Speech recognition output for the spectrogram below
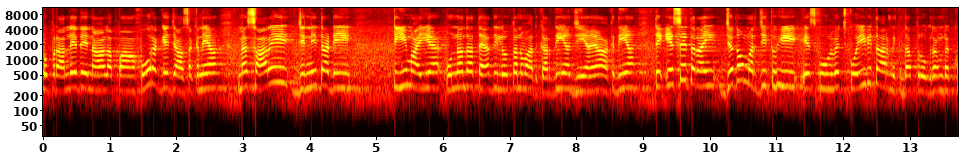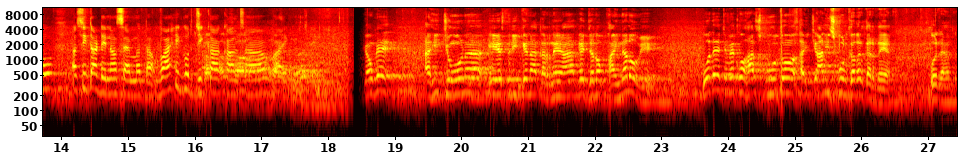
ਉਪਰਾਲੇ ਦੇ ਨਾਲ ਆਪਾਂ ਹੋਰ ਅੱਗੇ ਜਾ ਸਕਨੇ ਆ ਮੈਂ ਸਾਰੇ ਜਿੰਨੀ ਤੁਹਾਡੀ ਟੀਮ ਆਈ ਹੈ ਉਹਨਾਂ ਦਾ ਤਹਿ ਦਿਲੋਂ ਧੰਨਵਾਦ ਕਰਦੀ ਹਾਂ ਜੀ ਆਇਆਂ ਆਖਦੀ ਹਾਂ ਤੇ ਇਸੇ ਤਰ੍ਹਾਂ ਹੀ ਜਦੋਂ ਮਰਜ਼ੀ ਤੁਸੀਂ ਇਸ ਸਕੂਲ ਵਿੱਚ ਕੋਈ ਵੀ ਧਾਰਮਿਕ ਦਾ ਪ੍ਰੋਗਰਾਮ ਰੱਖੋ ਅਸੀਂ ਤੁਹਾਡੇ ਨਾਲ ਸਹਿਮਤ ਹਾਂ। ਵਾਹਿਗੁਰੂ ਜੀ ਕਾ ਖਾਲਸਾ ਵਾਹਿਗੁਰੂ ਜੀ। ਕਿਉਂਕਿ ਅਸੀਂ ਚੋਣ ਇਸ ਤਰੀਕੇ ਨਾਲ ਕਰਨੇ ਆ ਕਿ ਜਦੋਂ ਫਾਈਨਲ ਹੋਵੇ ਉਹਦੇ ਚ ਵੇਖੋ ਹਰ ਸਕੂਲ ਤੋਂ ਅਸੀਂ 40 ਸਕੂਲ ਕਵਰ ਕਰਨੇ ਆ। ਉਹ ਰਹਿਣ ਦਿਓ।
